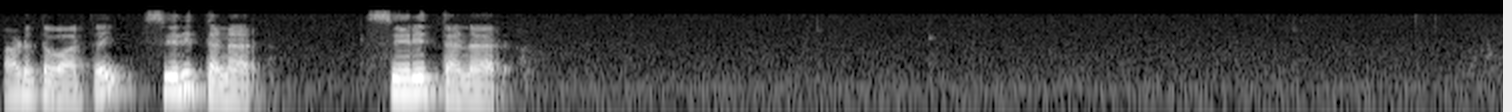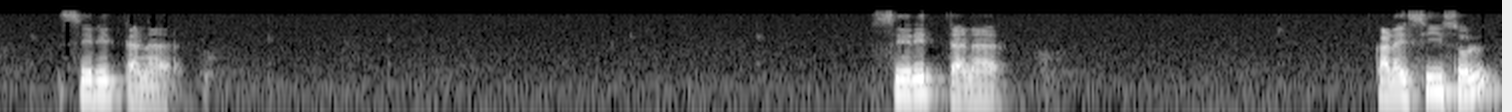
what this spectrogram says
அடுத்த வார்த்தை சிரித்தனர். சிரித்தனர். சிரித்தனர். சிரித்தனர். கடைசி சொல்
